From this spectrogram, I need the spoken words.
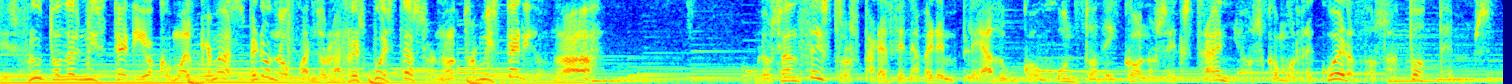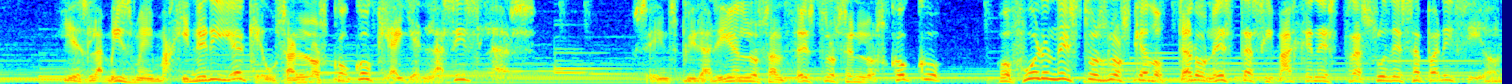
Disfruto del misterio como el que más, pero no cuando las respuestas son otro misterio. ¡Ah! Los ancestros parecen haber empleado un conjunto de iconos extraños como recuerdos o tótems. Y es la misma imaginería que usan los Coco que hay en las islas. ¿Se inspirarían los ancestros en los Coco? ¿O fueron estos los que adoptaron estas imágenes tras su desaparición?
